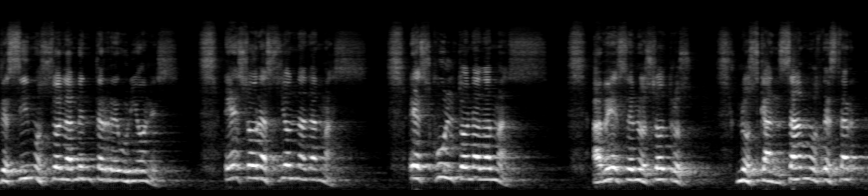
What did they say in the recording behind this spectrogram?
decimos solamente reuniones, es oración nada más, es culto nada más. A veces nosotros nos cansamos de estar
